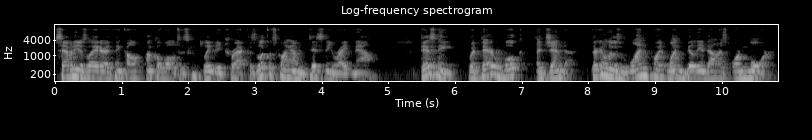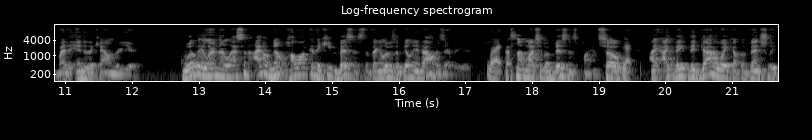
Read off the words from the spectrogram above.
70 years later, I think Uncle Walt is completely correct because look what's going on with Disney right now. Disney, with their woke agenda, they're going to lose $1.1 billion or more by the end of the calendar year. Will they learn their lesson? I don't know. How long can they keep in business if they're going to lose a billion dollars every year? Right. That's not much of a business plan. So yeah. I, I they, they've got to wake up eventually.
